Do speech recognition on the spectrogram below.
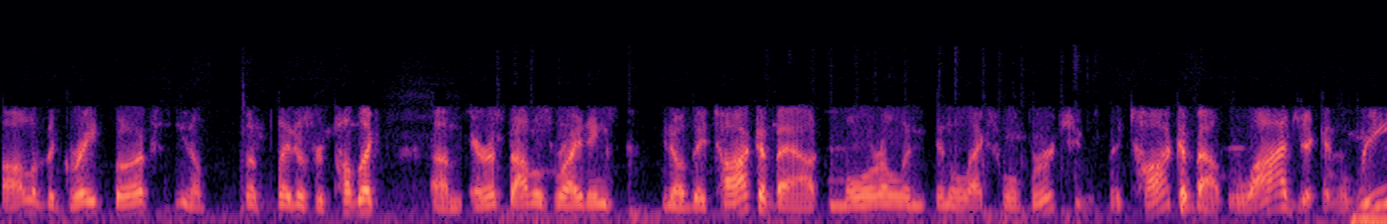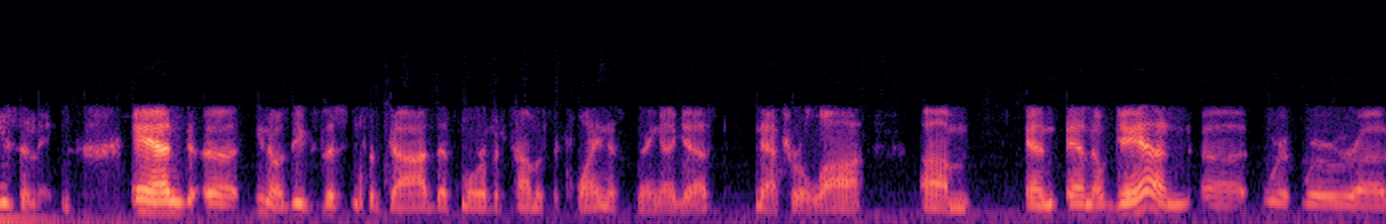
all of the great books, you know, Plato's Republic, um, Aristotle's writings, you know, they talk about moral and intellectual virtues. They talk about logic and reasoning, and uh, you know, the existence of God. That's more of a Thomas Aquinas thing, I guess. Natural law, um, and and again, uh, we're we're uh,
